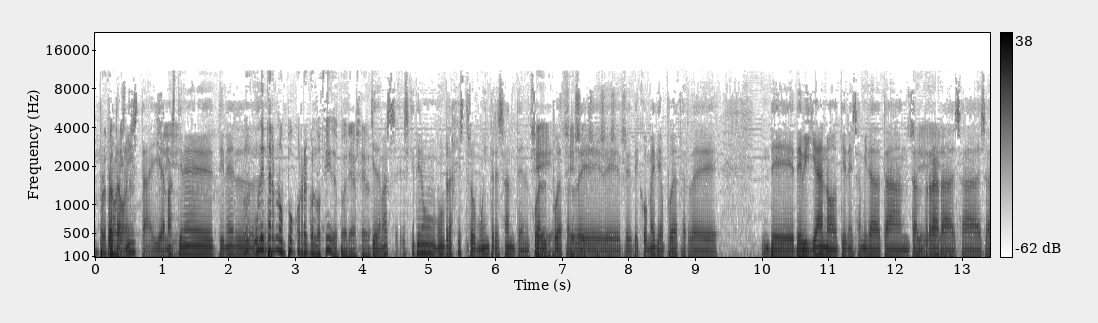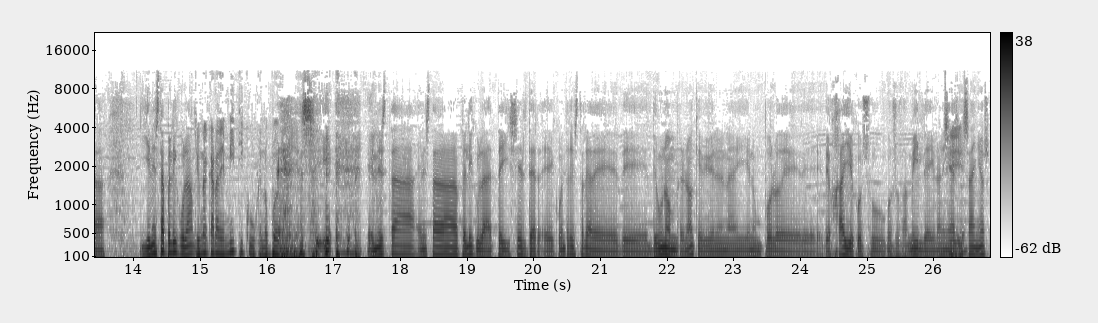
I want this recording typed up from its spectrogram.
caso, protagonista. protagonista. y además tiene tiene el Un, eterno poco reconocido podría ser. y además es que tiene un, un registro muy interesante en el Sí, cual puede hacer de- de comedia, puede hacer de, de, de villano, tiene esa mirada tan tan Sí. rara, esa esa y en esta película Tiene una cara de mítico que no puedo con ella. sí, en esta en esta película Take Shelter eh, cuenta la historia de, de, de un hombre ¿no? que vive en- ahí en un pueblo de, Ohio con su con su familia y una niña de Sí. 6 años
